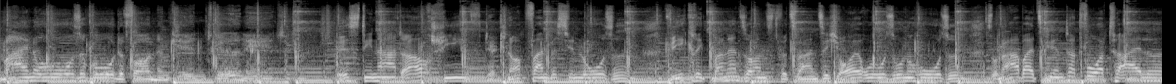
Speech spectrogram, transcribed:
Meine Hose wurde von einem Kind genäht. Ist die Naht auch schief, der Knopf ein bisschen lose? Wie kriegt man denn sonst für 20 Euro so eine Hose? So ein Arbeitskind hat Vorteile,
